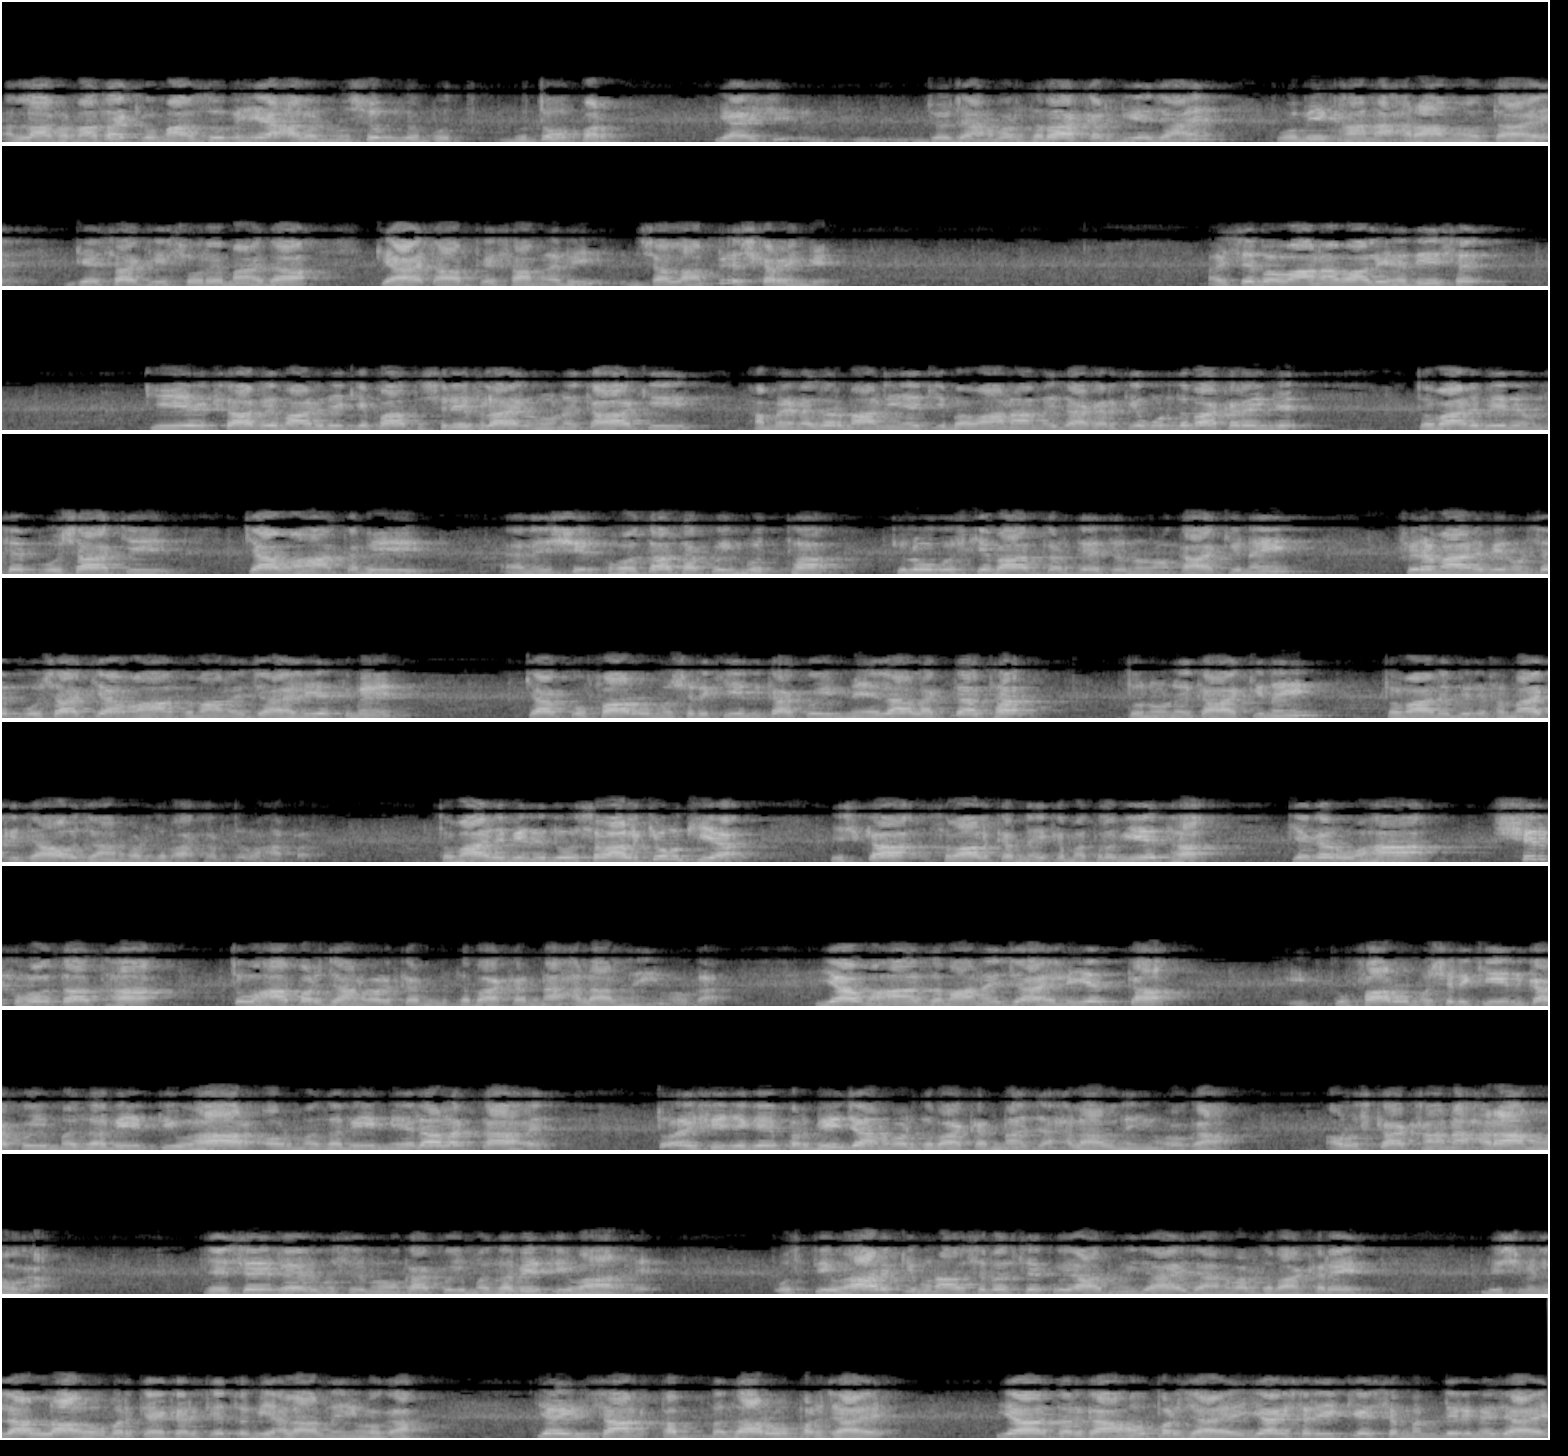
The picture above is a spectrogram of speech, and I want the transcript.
اللہ فرماتا کہ معذوب ہے عالم نصب جو بتوں پر یا اسی جو جانور ذبح کر دیے جائیں، وہ بھی کھانا حرام ہوتا ہے۔ جیسا کہ سور معاہدہ کی آیت آپ کے سامنے بھی انشاءاللہ ہم پیش کریں گے۔ ایسے بوانا والی حدیث ہے کہ ایک صحابی ماردی کے پاس تشریف لائے، انہوں نے کہا کہ ہم نے نظر مانی ہے کہ بوانا میں جا کر کے اونٹ دبا کریں گے۔ تو ماروی نے ان سے پوچھا کہ کیا وہاں کبھی یعنی شرک ہوتا تھا، کوئی بت تھا کہ لوگ اس کے بعد کرتے تھے؟ انہوں نے کہا کہ نہیں۔ پھر ہمارے بھی ان سے پوچھا کیا وہاں زمانے جاہلیت میں کیا کفار و مشرقین کا کوئی میلہ لگتا تھا؟ تو انہوں نے کہا کہ نہیں۔ تمہارے بھی نے فرمایا کہ جاؤ، جانور دبا کر دو وہاں پر۔ تمہارے بھی نے دو سوال کیوں کیا؟ اس کا سوال کرنے کا مطلب یہ تھا کہ اگر وہاں شرک ہوتا تھا تو وہاں پر جانور کرنے دبا کرنا حلال نہیں ہوگا۔ یا وہاں زمان جاہلیت کا، کفار و مشرقین کا کوئی مذہبی تیوہار اور مذہبی میلہ لگتا ہے تو ایسی جگہ پر بھی جانور ذبح کرنا حلال نہیں ہوگا اور اس کا کھانا حرام ہوگا۔ جیسے غیر مسلموں کا کوئی مذہبی تیوہار ہے۔ اس تیوہار کی مناسبت سے کوئی آدمی جائے، جانور ذبح کرے، بسم اللہ اللہ اکبر کہہ کر کے تو بھی حلال نہیں ہوگا۔ یا انسان کب بازاروں پر جائے، یا درگاہوں پر جائے، یا اس طریقے سے مندر میں جائے،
